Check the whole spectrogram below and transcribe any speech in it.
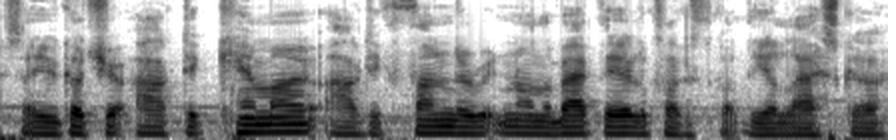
So you've got your Arctic Camo, Arctic Thunder written on the back there. It looks like it's got the Alaska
